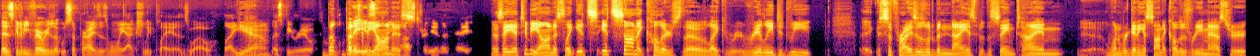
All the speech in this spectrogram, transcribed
there's going to be very little surprises when we actually play it as well. Like, Yeah. let's be real. but but, But, to be honest, at the end of the day. I say yeah. To be honest, like it's it's Sonic Colors though. Like r- really, did we? uh, Surprises would have been nice, but at the same time, uh, when we're getting a Sonic Colors remaster,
